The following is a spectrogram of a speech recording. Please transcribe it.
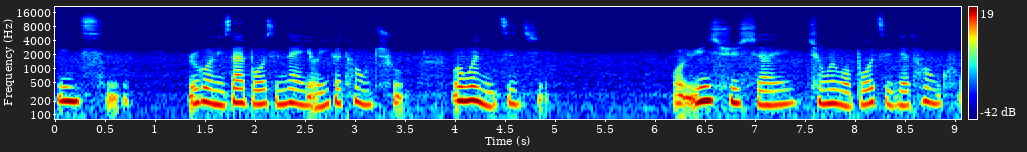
因此，如果你在脖子内有一个痛处，问问你自己：我允许谁成为我脖子里的痛苦？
